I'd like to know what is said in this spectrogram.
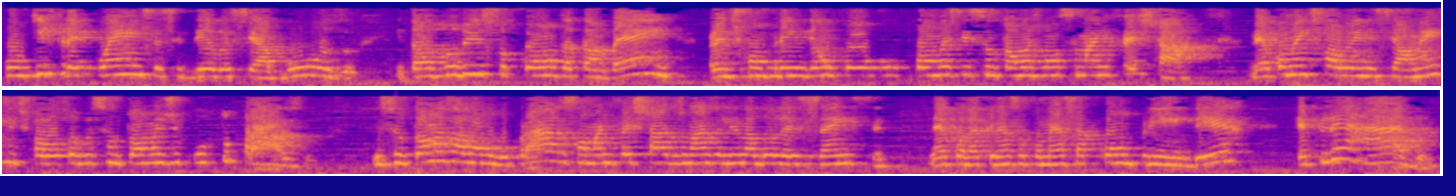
com que frequência se deu esse abuso. Então, tudo isso conta também para a gente compreender um pouco como esses sintomas vão se manifestar. Né? Como a gente falou inicialmente, a gente falou sobre os sintomas de curto prazo. Os sintomas a longo prazo são manifestados mais ali na adolescência, né? quando a criança começa a compreender que aquilo é errado,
